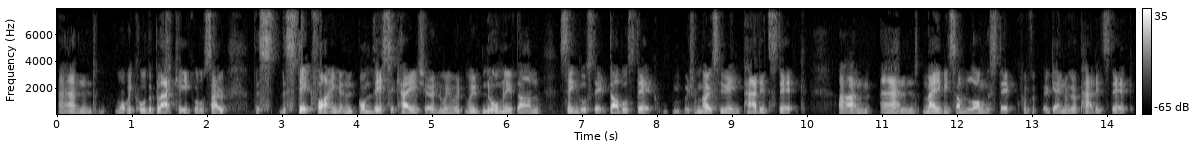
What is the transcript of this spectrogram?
and what we call the Black Eagle. So the, the stick fighting on this occasion, we would we'd normally have done single stick, double stick, which would mostly been padded stick, um, and maybe some long stick with again with a padded stick.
